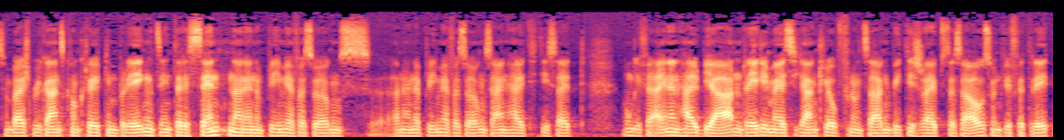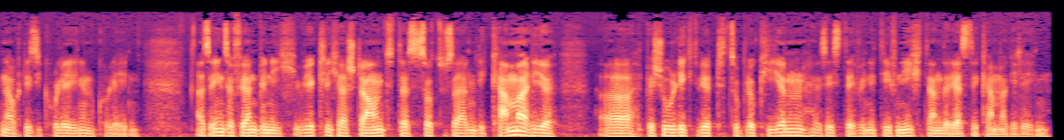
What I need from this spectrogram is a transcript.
zum Beispiel ganz konkret in Bregenz Interessenten an einer, Primärversorgungs, an einer Primärversorgungseinheit, die seit ungefähr eineinhalb Jahren regelmäßig anklopfen und sagen, bitte schreibst das aus und wir vertreten auch diese Kolleginnen und Kollegen. Also insofern bin ich wirklich erstaunt, dass sozusagen die Kammer hier beschuldigt wird zu blockieren. Es ist definitiv nicht an der Erste Kammer gelegen.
